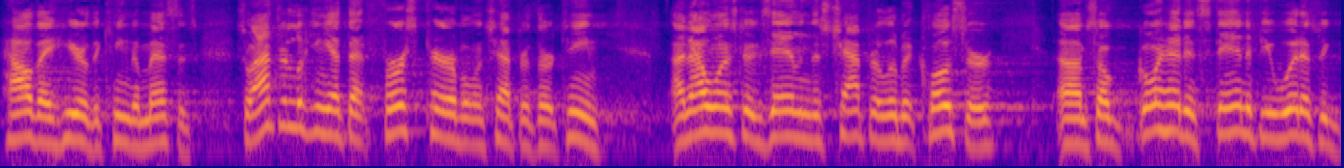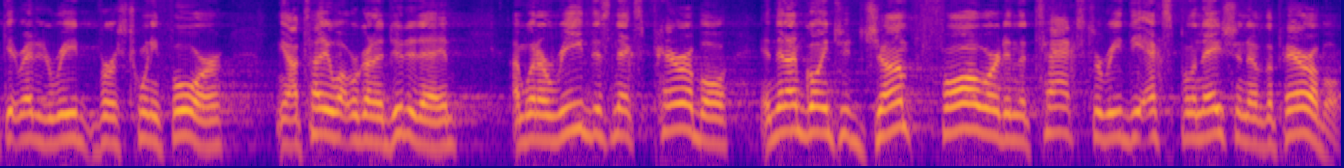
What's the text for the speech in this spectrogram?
how they hear the kingdom message. So, after looking at that first parable in chapter 13, I now want us to examine this chapter a little bit closer um, so go ahead and stand if you would as we get ready to read verse 24. I'll tell you what we're going to do today. I'm going to read this next parable, and then I'm going to jump forward in the text to read the explanation of the parable.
